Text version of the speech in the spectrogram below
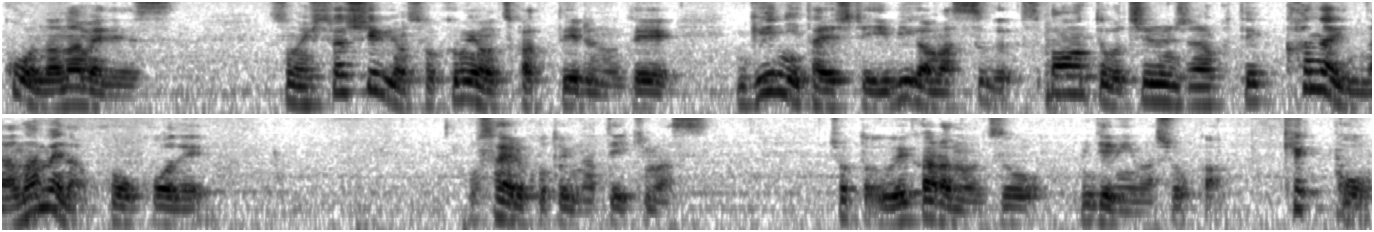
構斜めです。その人差し指の側面を使っているので、弦に対して指がまっすぐスパーンと落ちるんじゃなくて、かなり斜めな方向で押さえることになっていきます。ちょっと上からの図を見てみましょうか。結構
